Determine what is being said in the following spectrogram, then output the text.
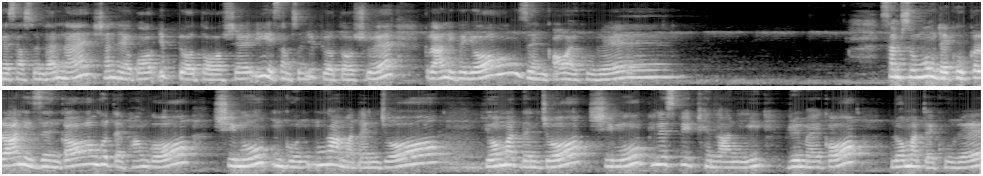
နဲ့ဆာစွန်ဒန်နိုင်ရှန်တဲ့ကိုအစ်ပြော်တော်ရှဲအေးဆမ်ဆုံအစ်ပြော်တော်ရွှဲကရာနီဖဲ့ယောင်းစင်ကောင်းအိုင်ခုရဲ Samsung mong de ku krani zen ga ngo te phang go shimu ngun nga ma dem jo yo ma dem jo shimu philippi phin la ni remai go lo ma te ku re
